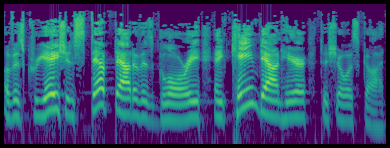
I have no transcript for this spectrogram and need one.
of his creation, stepped out of his glory and came down here to show us God.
